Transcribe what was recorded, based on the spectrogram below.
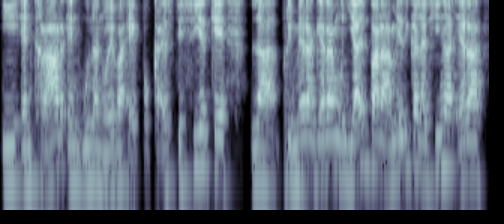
y entrar en una nueva época. Es decir, que la Primera Guerra Mundial para América Latina era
